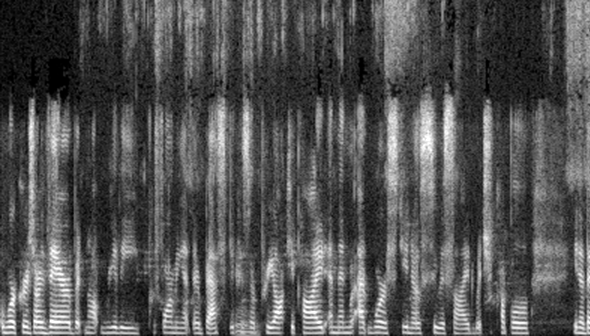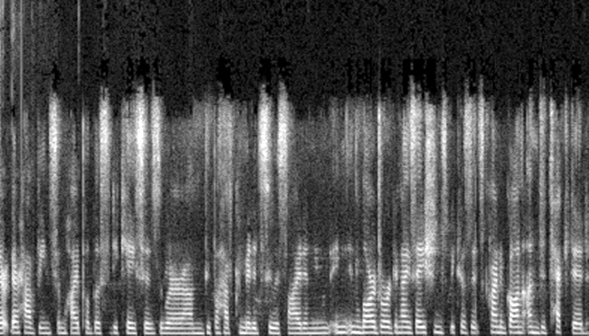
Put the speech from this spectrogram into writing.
workers are there but not really performing at their best because they're preoccupied and then at worst you know suicide which a couple you know there there have been some high publicity cases where um, people have committed suicide in, in in large organizations because it's kind of gone undetected.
